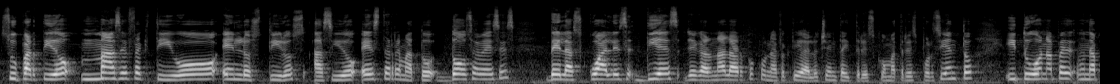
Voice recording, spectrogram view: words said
Su partido más efectivo en los tiros ha sido este, remató 12 veces, de las cuales 10 llegaron al arco con una efectividad del 83,3% y tuvo una, una,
